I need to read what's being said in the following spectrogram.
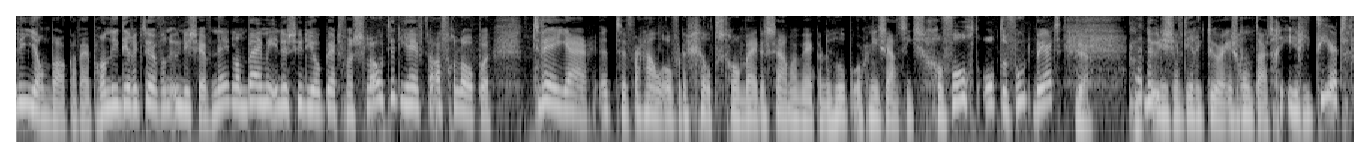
die Jan Balkenwijbrand, die directeur van UNICEF Nederland. Bij me in de studio Bert van Sloten. Die heeft de afgelopen twee jaar het eh, verhaal over de geldstroom... bij de samenwerkende hulporganisaties gevolgd op de voet. Bert, ja. Eh, de UNICEF-directeur is ronduit geïrriteerd.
